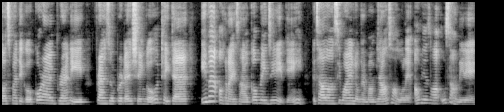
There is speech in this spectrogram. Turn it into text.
Cosmetic ကို Korean brand တွေ Franzo Production ကိုထိပ်တန်း event organizer ကုမ္ပဏီကြီးတွေပြင်တခြားသောစီးပွားရေးလုပ်ငန်းပေါင်းများစွာကိုလည်းအောင်မြင်စွာဦးဆောင်နေတဲ့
